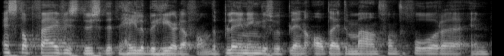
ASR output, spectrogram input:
En stap 5 is dus het hele beheer daarvan. De planning, dus we plannen altijd een maand van tevoren. En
